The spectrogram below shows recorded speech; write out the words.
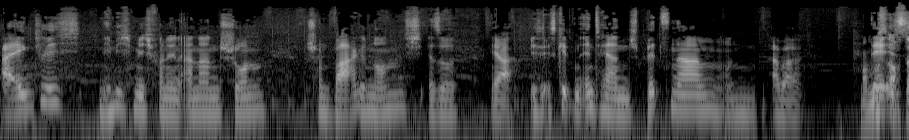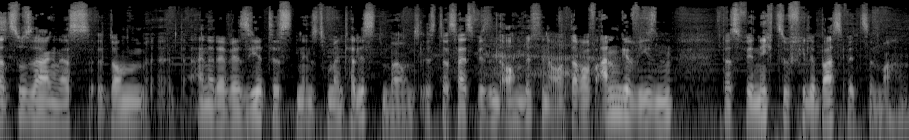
eigentlich nehme ich mich von den anderen schon, schon wahrgenommen. Also ja, es, es gibt einen internen Spitznamen, und, aber man muss auch dazu sagen, dass Dom einer der versiertesten Instrumentalisten bei uns ist. Das heißt, wir sind auch ein bisschen auch darauf angewiesen, dass wir nicht zu viele Basswitze machen.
